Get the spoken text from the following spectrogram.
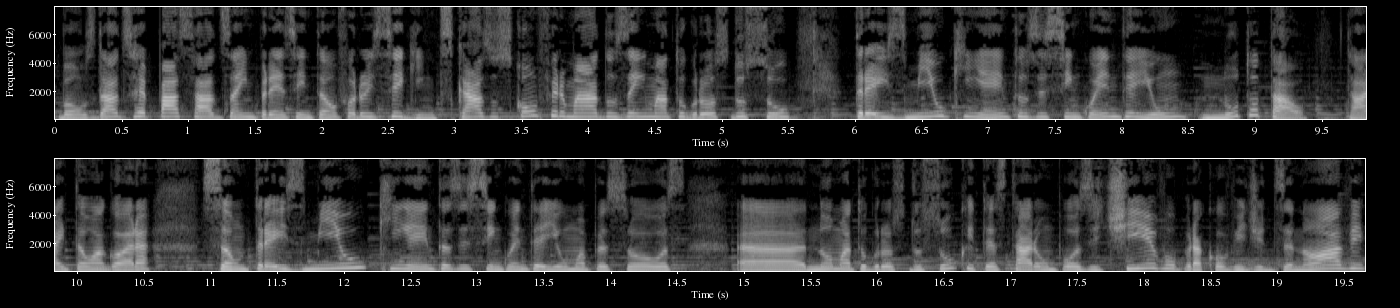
Bom, os dados repassados à imprensa então foram os seguintes: casos confirmados em Mato Grosso do Sul, 3.551 no total, tá? Então agora são 3.551 pessoas uh, no Mato Grosso do Sul que testaram positivo para a Covid-19.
